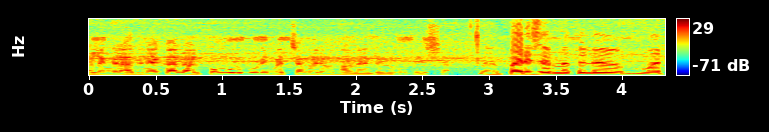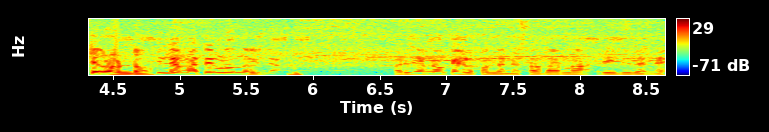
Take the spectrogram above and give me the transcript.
അല്ലെങ്കിൽ അതിനേക്കാളും അല്പം കൂടി കൂടി മെച്ചം വരുമെന്നാണ് എന്റെ ഒരു പ്രതീക്ഷ. പരിചരണത്തിൽ മാറ്റങ്ങളുണ്ടോ? ഇല്ല മാറ്റങ്ങളൊന്നുമില്ല. പരിചരണമൊക്കെ എളുപ്പം തന്നെ സാധാരണ രീതി തന്നെ.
